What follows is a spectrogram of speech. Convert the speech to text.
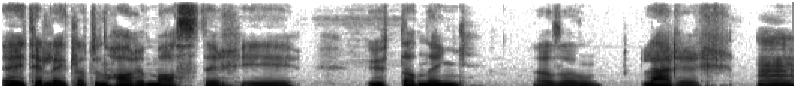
eh, I tillegg til at hun har en master i utdanning. Altså en lærer... Mm.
